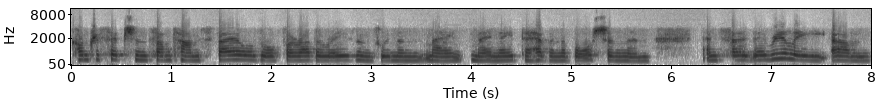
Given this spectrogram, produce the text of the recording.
contraception sometimes fails, or for other reasons, women may may need to have an abortion, and and so they're really um,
